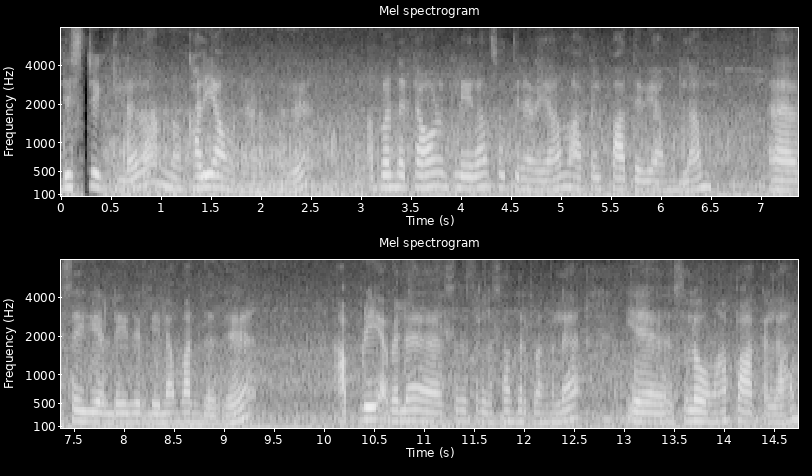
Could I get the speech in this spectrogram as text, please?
டிஸ்ட்ரிக்டில் தான் கல்யாணம் ஒன்று நடந்தது. அப்போ அந்த டவுனுக்குள்ளேலாம் சுற்றினவையாம் மக்கள் பார்த்தவையாம் எல்லாம் அஹ், செய்திகளில் இதில் வந்தது. அப்படி அவளை சில சில சந்தர்ப்பங்களில் சுலபமாக பார்க்கலாம்.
